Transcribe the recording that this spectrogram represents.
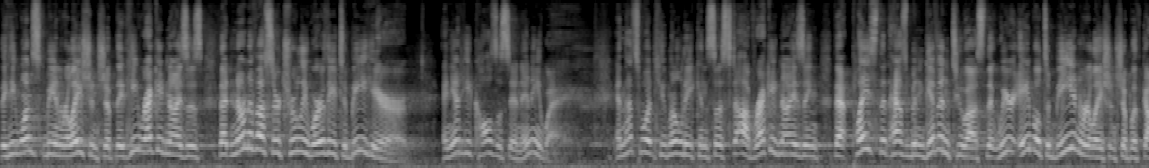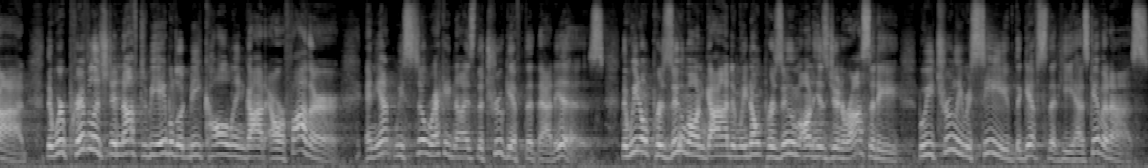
That he wants to be in relationship. That he recognizes that none of us are truly worthy to be here. And yet he calls us in anyway. And that's what humility consists of recognizing that place that has been given to us, that we're able to be in relationship with God, that we're privileged enough to be able to be calling God our Father. And yet we still recognize the true gift that that is. That we don't presume on God and we don't presume on His generosity, but we truly receive the gifts that He has given us.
